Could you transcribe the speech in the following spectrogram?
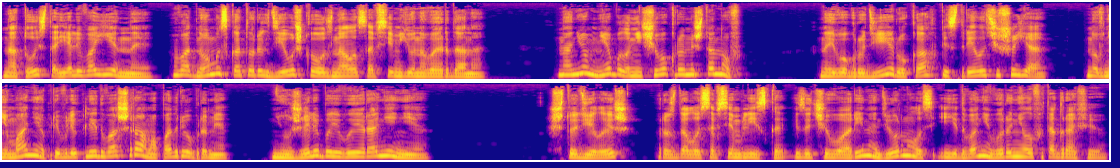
На той стояли военные, в одном из которых девушка узнала совсем юного Эрдана. На нем не было ничего, кроме штанов. На его груди и руках пестрела чешуя, но внимание привлекли два шрама под ребрами. Неужели боевые ранения? «Что делаешь?» – раздалось совсем близко, из-за чего Арина дернулась и едва не выронила фотографию.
